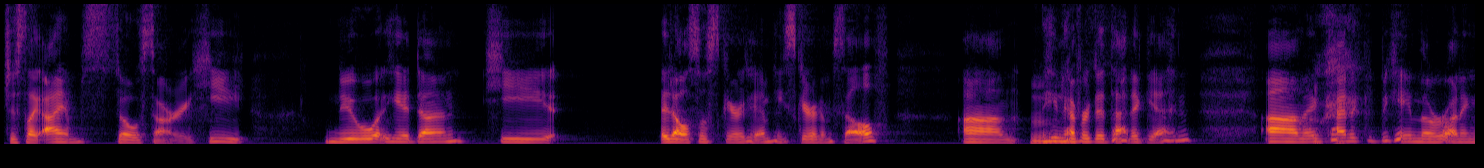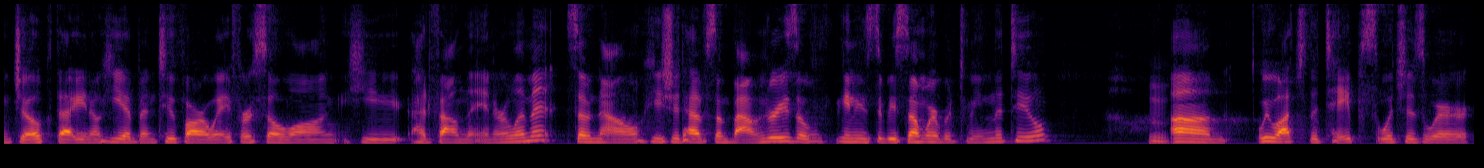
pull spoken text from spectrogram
just like, I am so sorry. He knew what he had done. He, it also scared him. He scared himself. Um, hmm. He never did that again. Um, it okay. kind of became the running joke that, you know, he had been too far away for so long. He had found the inner limit. So now he should have some boundaries of he needs to be somewhere between the two. Hmm. Um, we watched the tapes, which is where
